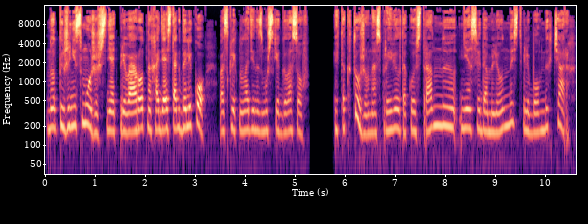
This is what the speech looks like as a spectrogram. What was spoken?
«Но ты же не сможешь снять приворот, находясь так далеко!» — воскликнул один из мужских голосов. Это кто же у нас проявил такую странную неосведомленность в любовных чарах?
